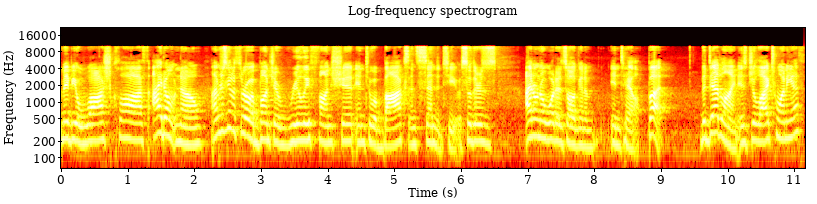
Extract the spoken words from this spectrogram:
maybe a washcloth. I don't know. I'm just going to throw a bunch of really fun shit into a box and send it to you. So there's, I don't know what it's all going to entail. But the deadline is July 20th.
